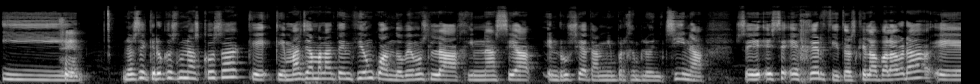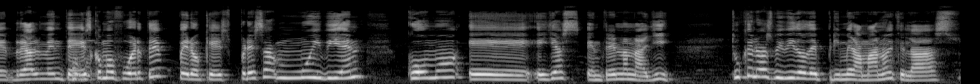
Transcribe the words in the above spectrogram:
Y no sé, creo que es una cosa que, más llama la atención cuando vemos la gimnasia en Rusia, también, por ejemplo, en China. Ese, ejército, es que la palabra eh, realmente es como fuerte, pero que expresa muy bien cómo eh, ellas entrenan allí. Tú que lo has vivido de primera mano y que las,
